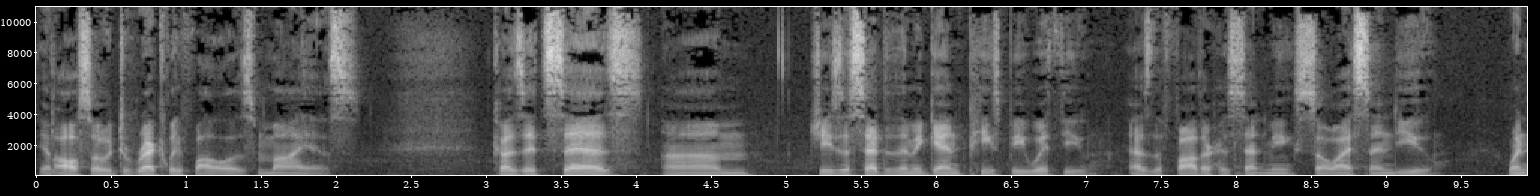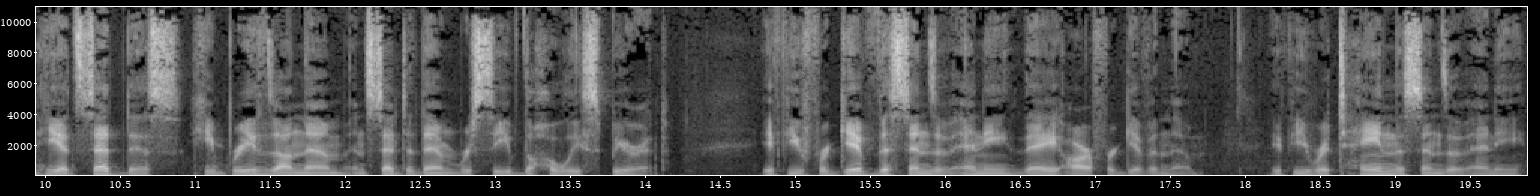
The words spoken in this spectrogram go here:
it also directly follows Maya's. Because it says, um, Jesus said to them again, Peace be with you. As the Father has sent me, so I send you. When he had said this, he breathed on them and said to them, Receive the Holy Spirit. If you forgive the sins of any, they are forgiven them. If you retain the sins of any,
